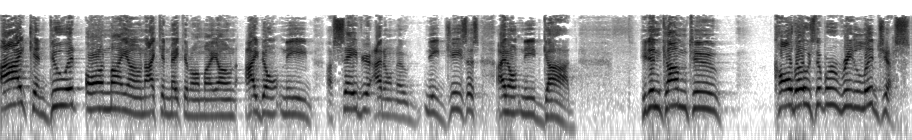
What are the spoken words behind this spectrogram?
I can do it on my own. I can make it on my own. I don't need a Savior. I don't know, need Jesus. I don't need God. He didn't come to call those that were religious.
